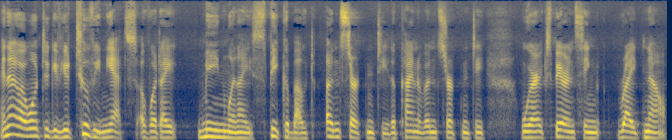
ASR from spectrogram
And now I want to give you two vignettes of what I mean when I speak about uncertainty, the kind of uncertainty we're experiencing right now.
